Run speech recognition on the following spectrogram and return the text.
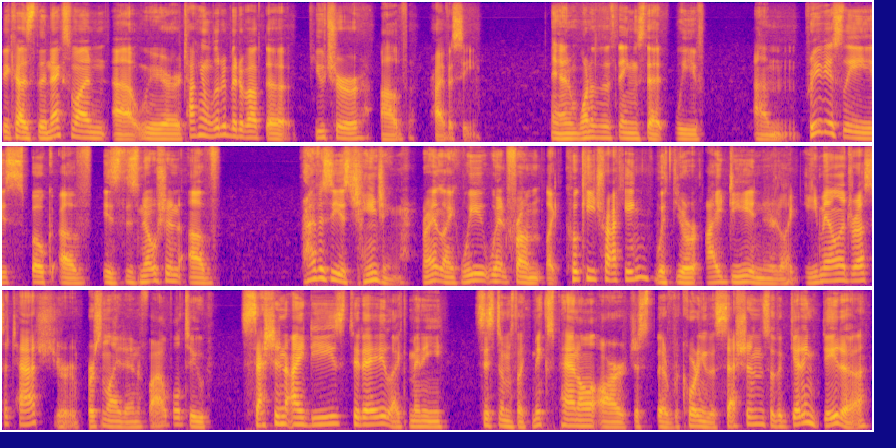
because the next one, uh, we're talking a little bit about the future of privacy. And one of the things that we've um, previously spoke of is this notion of privacy is changing, right? Like we went from like cookie tracking with your ID and your like email address attached, your personal identifiable to session IDs today. Like many systems like Mixpanel are just the recording of the session. So they're getting data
